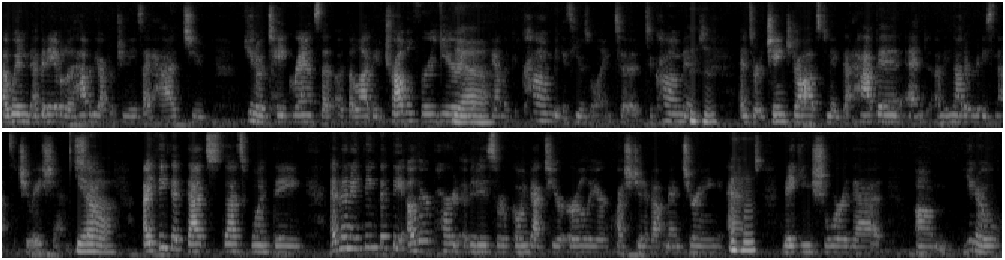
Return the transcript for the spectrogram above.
i wouldn't have been able to have the opportunities i had to you know take grants that, that allowed me to travel for a year Yeah. that my family could come because he was willing to to come and Mhm. And sort of change jobs to make that happen and i mean not everybody's in that situation Yeah. so I think that that's that's one thing. And then I think that the other part of it is sort of going back to your earlier question about mentoring and making sure that um, you know,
